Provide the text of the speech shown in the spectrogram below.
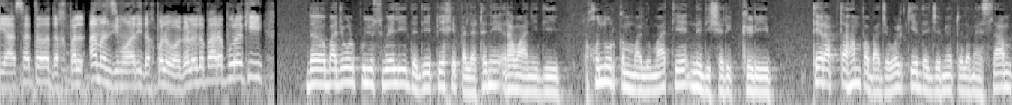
ریاست د خپل امن ذمہواری د خپل وګړو لپاره پوره کړي د باجوړ پولیس ویلي د دې پیښې پلټنې روانې دي خو نور کوم معلومات یې نه دي شریک کړي. تېره هفته هم په باجوړ کې د جمعیت علما اسلام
